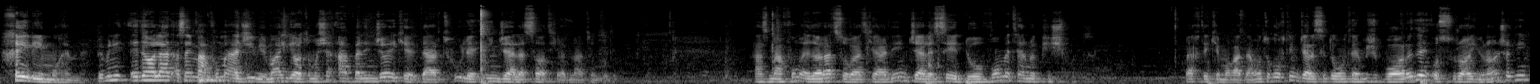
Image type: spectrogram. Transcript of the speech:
خیلی مهمه. ببینید عدالت اصلا این مفهوم عجیبیه. ما اگه یادتون باشه اولین جایی که در طول این جلسات خدمتتون بودیم از مفهوم عدالت صحبت کردیم جلسه دوم ترم پیش بود. وقتی که مقدمات رو گفتیم جلسه دوم ترم پیش وارد اسطوره یونان شدیم.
